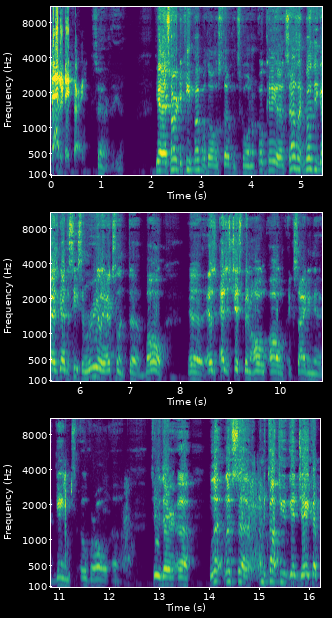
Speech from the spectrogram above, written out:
Saturday, sorry. Saturday, yeah. Yeah, it's hard to keep up with all the stuff that's going on. Okay, uh, it sounds like both of you guys got to see some really excellent uh, ball, uh, as, as it's just been all all exciting uh, games overall uh, through there. Let, us let me talk to you again, Jacob.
